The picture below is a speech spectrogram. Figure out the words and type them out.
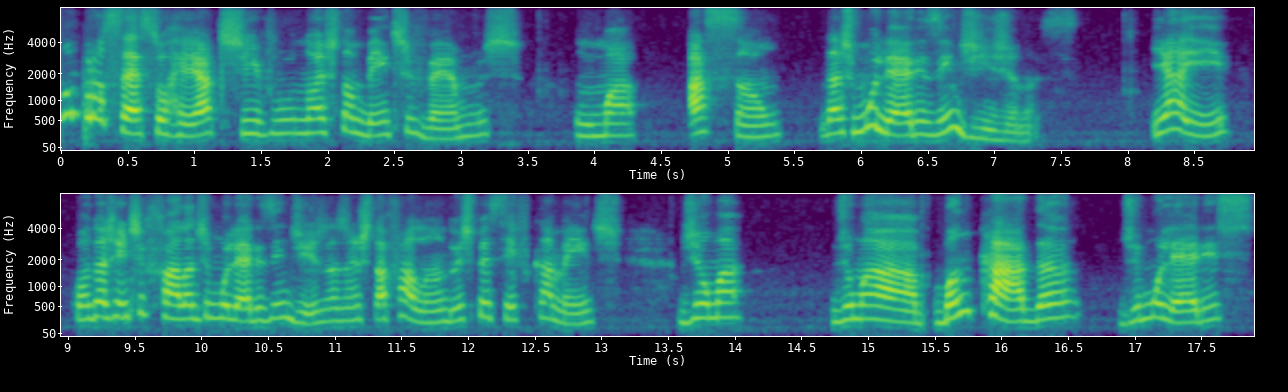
no processo reativo, nós também tivemos uma ação das mulheres indígenas. E aí, quando a gente fala de mulheres indígenas, a gente está falando especificamente de uma, de uma bancada de mulheres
